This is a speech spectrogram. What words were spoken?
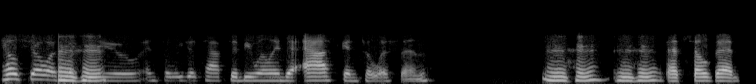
he'll show us what to Mhm. do, and so we just have to be willing to ask and to listen. Mhm. Mhm. That's so good.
